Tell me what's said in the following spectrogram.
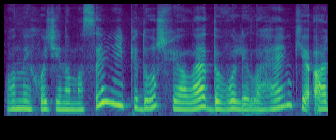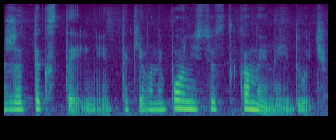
Вони, хоч і на масивній підошві, але доволі легенькі, адже текстильні. Такі вони повністю з тканини йдуть.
